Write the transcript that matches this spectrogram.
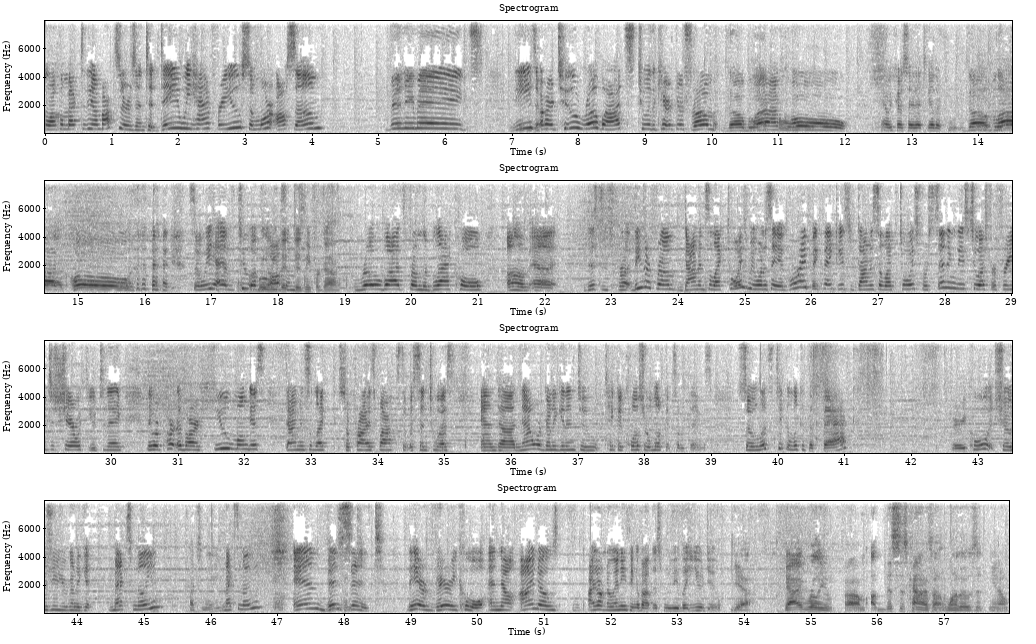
welcome back to the Unboxers, and today we have for you some more awesome Vinimates! These are two robots, two of the characters from The Black, Hole. Hole. Yeah, we could say that together. The, Black, Black Hole! so we have two of the awesome that Disney forgot. robots from the black hole. Um, uh, this is from these are from Diamond Select Toys. We want to say a great big thank you to Diamond Select Toys for sending these to us for free to share with you today. They were part of our humongous Diamond Select surprise box that was sent to us, and uh, now we're going to get into take a closer look at some things. So let's take a look at the back. Very cool. It shows you you're going to get Maximilian. Maximilian? Maximilian and Vincent. Vincent. They are very cool. And now I know I don't know anything about this movie, but you do. Yeah. Yeah, I really. Um, uh, this is kind of one of those that, you know,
